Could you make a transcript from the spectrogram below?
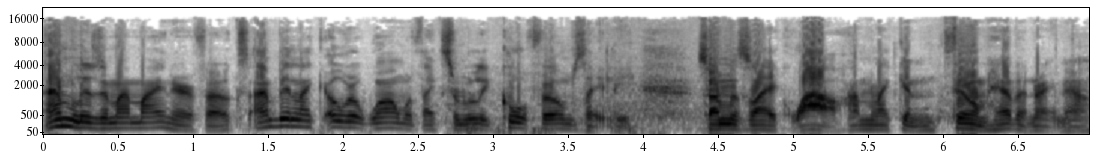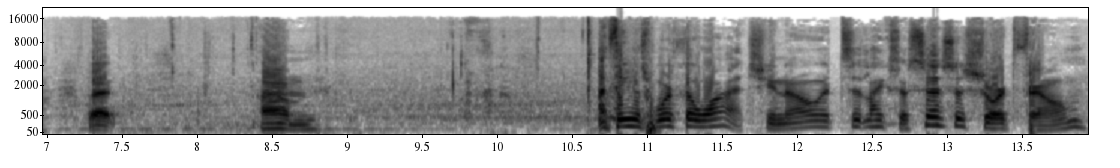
I'm losing my mind here, folks. I've been like overwhelmed with like some really cool films lately. So I'm just like, wow, I'm like in film heaven right now. But um I think it's worth a watch. You know, it's like it's just a short film.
